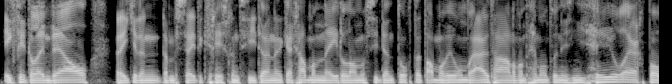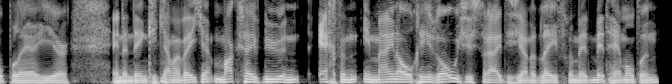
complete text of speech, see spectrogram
Ik vind alleen wel, weet je, dan, dan besteed ik gisteren een tweet aan. En dan krijg je allemaal Nederlanders die dan toch dat allemaal weer onderuit halen. Want Hamilton is niet heel erg populair hier. En dan denk ik, ja, maar weet je, Max heeft nu een echt een, in mijn ogen, heroïsche strijd is hij aan het leveren met, met Hamilton.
